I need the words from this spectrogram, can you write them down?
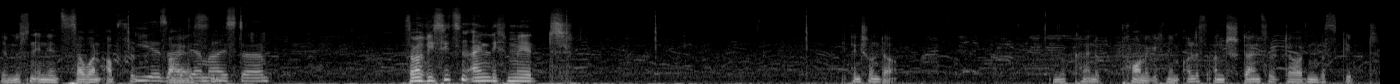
Wir müssen in den sauren Apfel Ihr seid der. Meister. Sag mal, wie sieht's denn eigentlich mit... Ich bin schon da. Nur keine Panik. Ich nehme alles an Steinsoldaten, was gibt.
